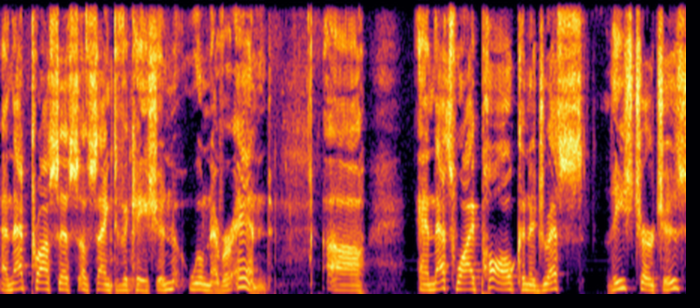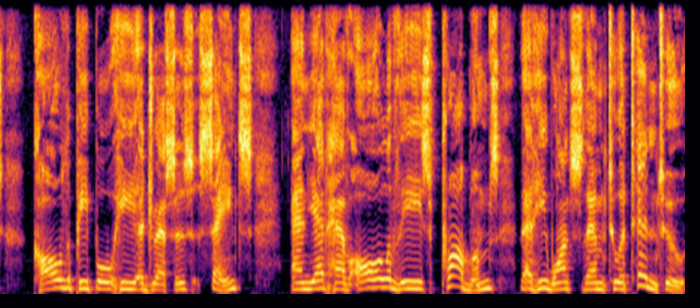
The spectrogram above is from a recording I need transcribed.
and that process of sanctification will never end. Uh, and that's why Paul can address these churches, call the people he addresses saints, and yet have all of these problems that he wants them to attend to.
